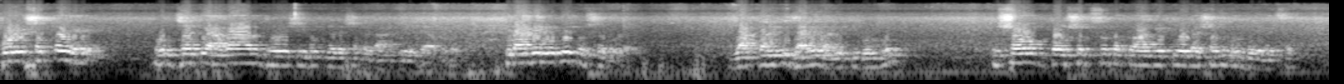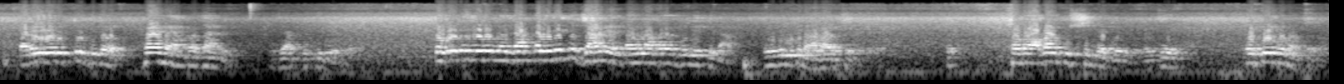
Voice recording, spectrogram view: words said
পরের সপ্তাহে হুজাকে আবার ধরে সেই লোকজনের সাথে দাঁড় দিয়ে দেওয়া হলো। তিনি আগের মতোই প্রশ্ন করলেন যে আপনারা কি জানেন আমি কি বলব? তো সব দর্শক শ্রোতা তো আগে একটু এটা সচেতন হয়ে গেছে। তারা এইভাবে উত্তর দিল হ্যাঁ হ্যাঁ আমরা জানি যে আপনি কি বলবেন। তখন তিনি বললেন যে আপনারা যেহেতু জানেন, তাহলে আমরা বলে দিলাম এগুলো কিন্তু আবার চলে সবাই আবার দুশ্চিন্তায় পড়ে গেল যে ও কেমন আচরণ?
